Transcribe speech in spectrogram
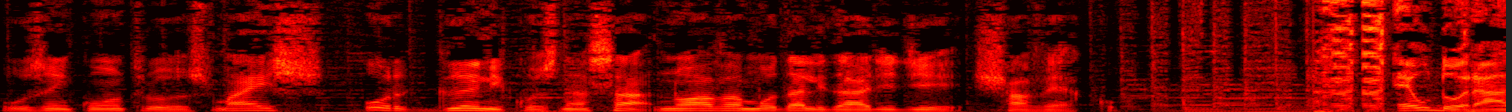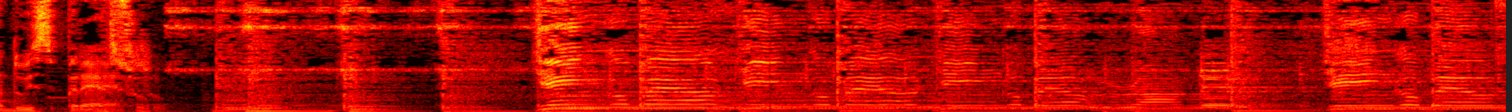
os encontros mais orgânicos nessa nova modalidade de chaveco. Eldorado Expresso. Jingle bell, jingle bell, jingle bell rock. Jingle bells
